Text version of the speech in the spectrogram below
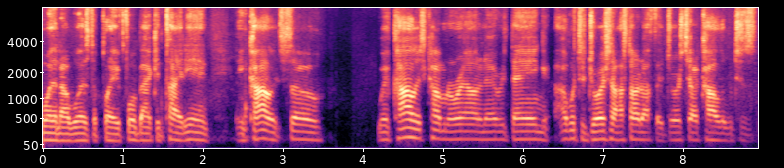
more than I was to play fullback and tight end in college. So with college coming around and everything, I went to Georgetown. I started off at Georgetown College, which is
